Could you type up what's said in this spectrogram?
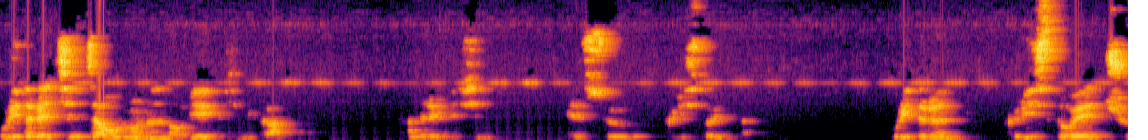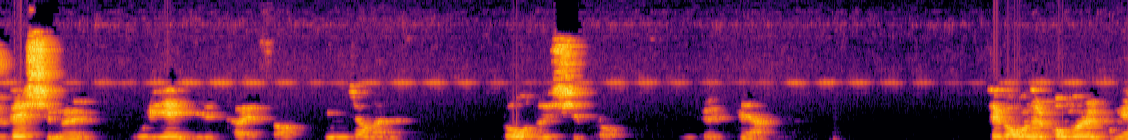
우리들의 진짜 오너는 어디에 계십니까? 하늘에 계신 예수 그리스도입니다. 우리들은 그리스도의 주대심을 우리의 일터에서 인정하는 로드십으로 일을 해야 합니다. 제가 오늘 본문을 통해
